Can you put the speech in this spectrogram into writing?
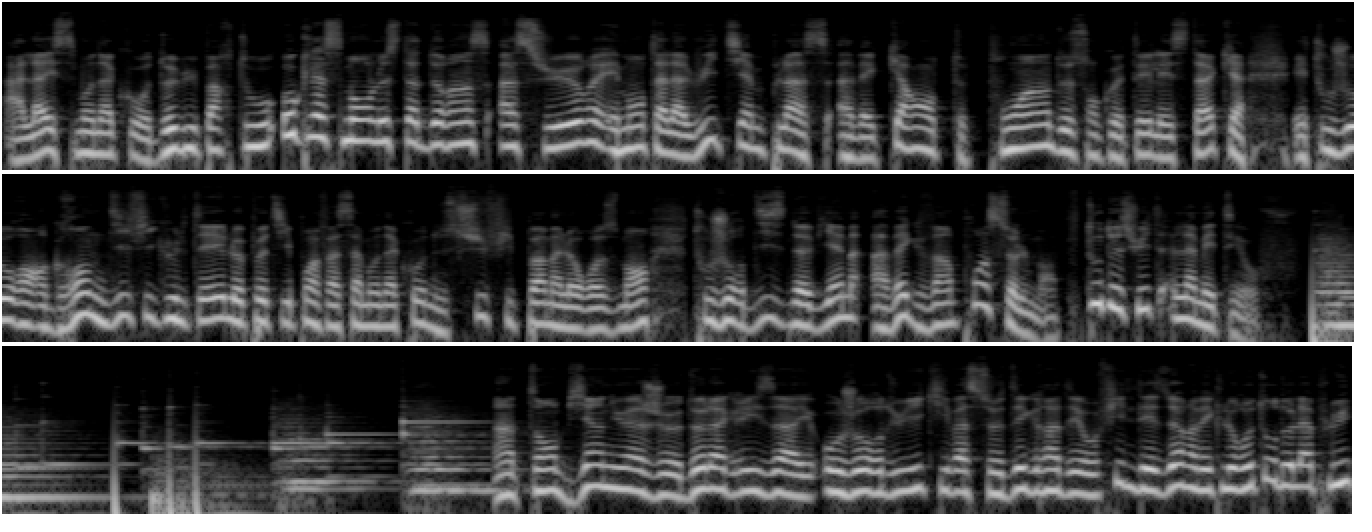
à l'AS Monaco, deux buts partout. Au classement, le Stade de Reims assure et monte à la 8e place avec 40 points. De son côté, l'Estac est toujours en grande difficulté. Le petit point face à Monaco ne suffit pas malheureusement. Toujours 19e avec 20 points seulement. Tout de suite, la météo. Un temps bien nuageux, de la grisaille aujourd'hui qui va se dégrader au fil des heures avec le retour de la pluie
